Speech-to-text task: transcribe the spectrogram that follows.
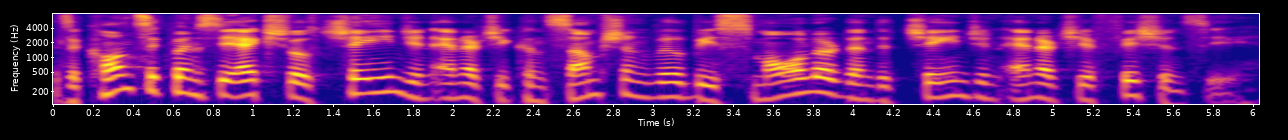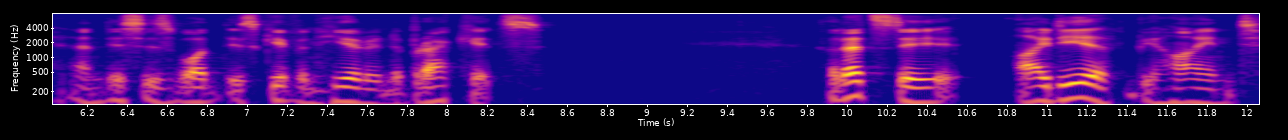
As a consequence, the actual change in energy consumption will be smaller than the change in energy efficiency, and this is what is given here in the brackets. So that's the idea behind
